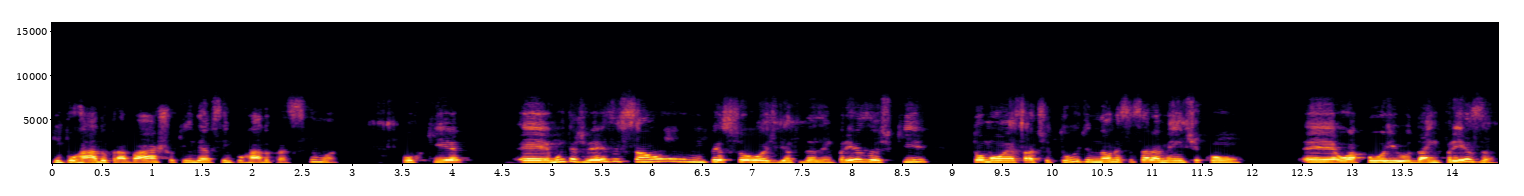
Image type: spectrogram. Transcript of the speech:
empurrado para baixo, quem deve ser empurrado para cima, porque é, muitas vezes são pessoas dentro das empresas que tomam essa atitude, não necessariamente com é, o apoio da empresa,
